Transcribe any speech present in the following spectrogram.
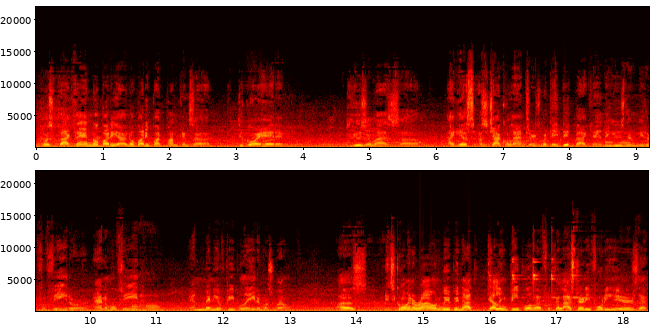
Because back then nobody uh, nobody bought pumpkins uh, to go ahead and use them as uh, I guess as jack o' lanterns. What they did back then, they used them either for feed or animal feed, and many of people ate them as well. As it's going around, we've been not telling people that for the last 30, 40 years that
